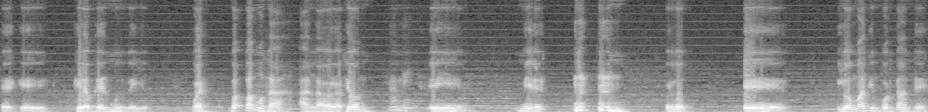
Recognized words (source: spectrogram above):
eh, que creo que es muy bello. Bueno, vamos a, la oración. Amén. Eh, miren, perdón, lo más importante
